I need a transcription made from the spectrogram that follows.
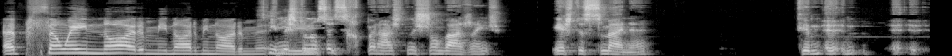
A pressão é enorme, enorme, enorme. Sim, mas e... tu não sei se reparaste nas sondagens esta semana que uh, uh,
